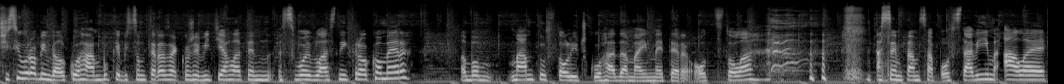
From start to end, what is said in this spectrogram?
či si urobím veľkú hambu, keby som teraz akože vytiahla ten svoj vlastný krokomer, lebo mám tú stoličku, hádam aj meter od stola a sem tam sa postavím, ale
